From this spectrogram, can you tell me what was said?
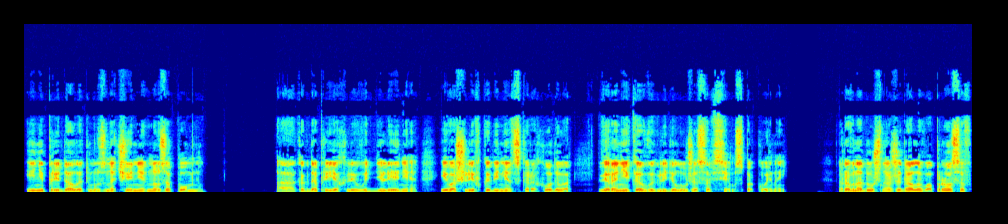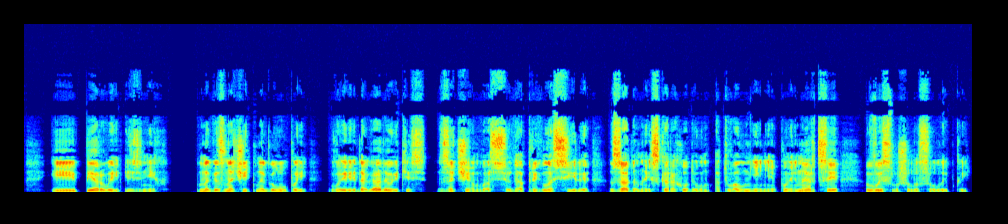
и не придал этому значения, но запомнил. А когда приехали в отделение и вошли в кабинет Скороходова, Вероника выглядела уже совсем спокойной. Равнодушно ожидала вопросов, и первый из них, многозначительно глупый, «Вы догадываетесь, зачем вас сюда пригласили?» заданный Скороходовым от волнения по инерции, выслушала с улыбкой.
